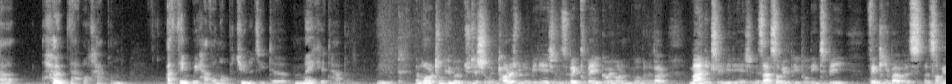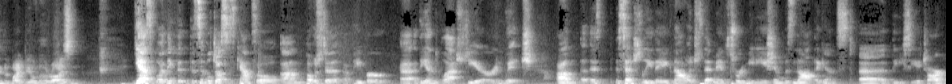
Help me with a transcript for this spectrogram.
uh, hope that will happen. I think we have an opportunity to make it happen. Mm. And Laura, talking about judicial encouragement of mediation, there's a big debate going on at the moment about mandatory mediation. Is that something people need to be thinking about as, as something that might be on the horizon? Yes, well, I think that the Civil Justice Council um, published a, a paper uh, at the end of last year in which um, essentially they acknowledged that mandatory mediation was not against uh, the ECHR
